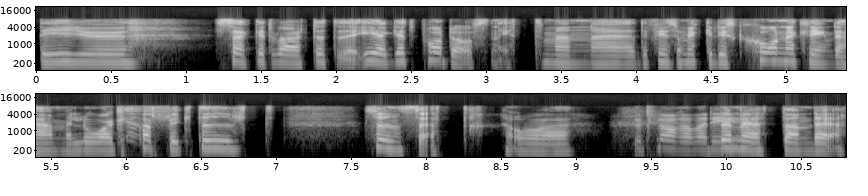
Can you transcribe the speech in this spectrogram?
det är ju säkert värt ett eget poddavsnitt men eh, det finns mycket diskussioner kring det här med lågaffektivt synsätt och Förklara vad det bemötande.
